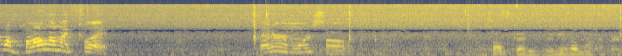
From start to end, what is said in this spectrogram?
Drop a ball on my foot? Better or more salt? Salt's good. Maybe a little more pepper.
